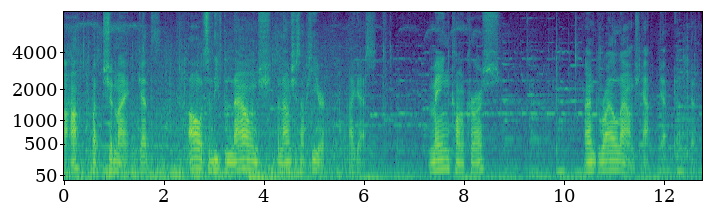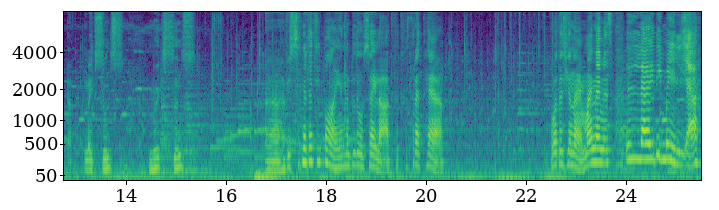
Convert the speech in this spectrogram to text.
Uh-huh. But shouldn't I get... Oh, to leave the lounge. The lounge is up here, I guess. Main concourse. And Royal Lounge. Yeah, yeah, yeah, yeah, yeah. Makes sense. Makes sense. Uh, have you seen a little boy in a blue sailor outfit with red hair? What is your name? My name is Lady Melia.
